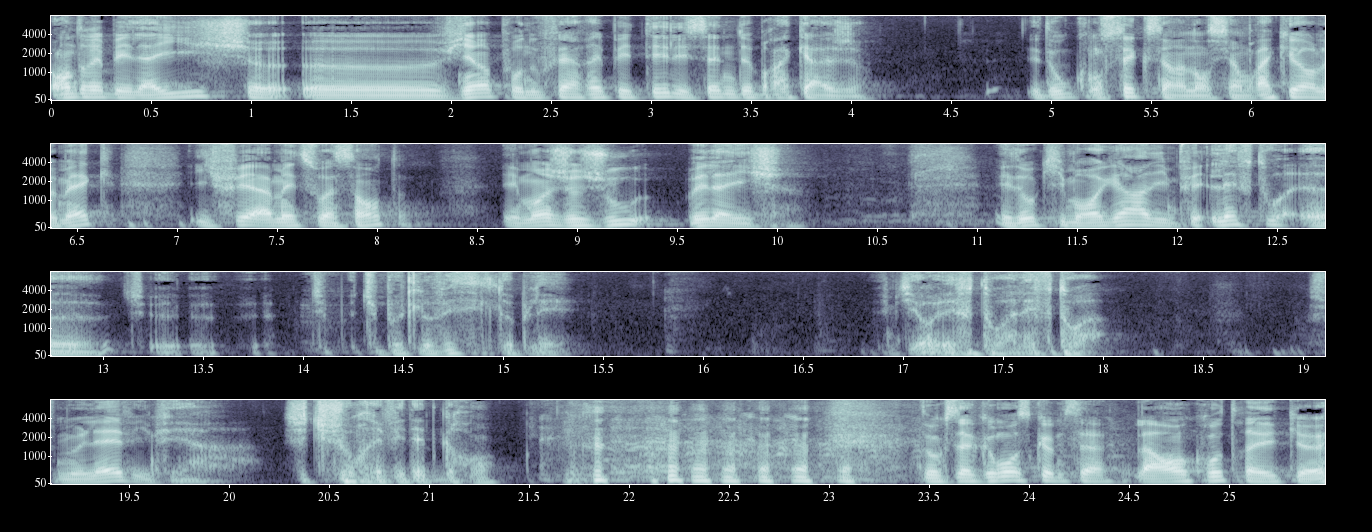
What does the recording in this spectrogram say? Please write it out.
André Belaïch euh, vient pour nous faire répéter les scènes de braquage. Et donc on sait que c'est un ancien braqueur, le mec, il fait 1m60, et moi je joue Belaïch. Et donc il me regarde, il me fait lève-toi, euh, tu, euh, tu- tu peux te lever s'il te plaît. Il me dit oh, lève-toi, lève-toi. Je me lève, il me fait ah, j'ai toujours rêvé d'être grand. donc ça commence comme ça, la rencontre avec euh,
